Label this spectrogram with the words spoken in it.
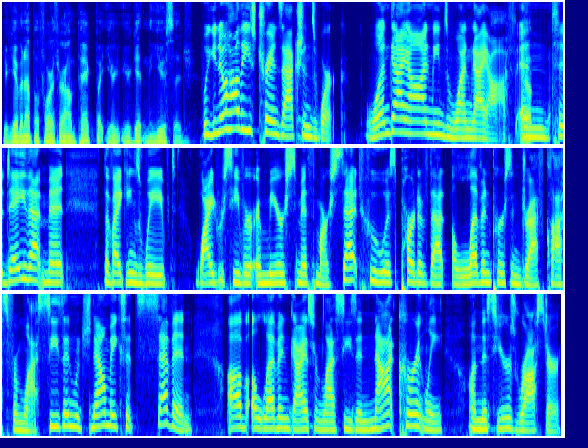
you're giving up a fourth round pick, but you're you're getting the usage. Well, you know how these transactions work. One guy on means one guy off. And today that meant the Vikings waived wide receiver Ihmir Smith-Marsette, who was part of that 11 person draft class from last season, which now makes it seven of 11 guys from last season not currently on this year's roster.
